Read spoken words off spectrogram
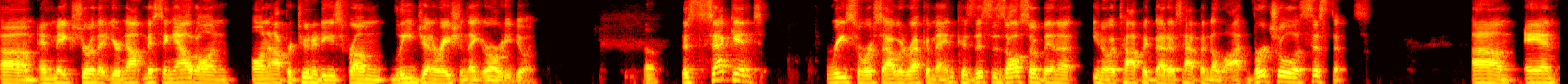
um, and make sure that you're not missing out on on opportunities from lead generation that you're already doing. The second resource I would recommend because this has also been a you know a topic that has happened a lot. Virtual assistants, um, and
